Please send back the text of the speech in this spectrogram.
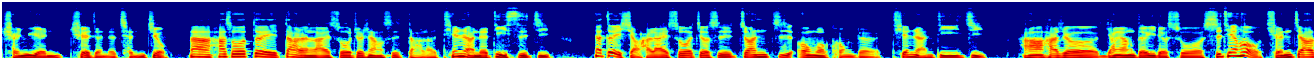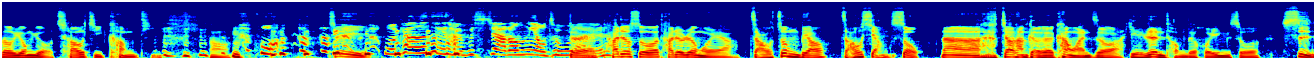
全员确诊的成就。那他说，对大人来说就像是打了天然的第四剂，那对小孩来说就是专治 Omicron 的天然第一剂。然后他就洋洋得意的说，十天后全家都拥有超级抗体啊！哇，所以我看到这里还不吓到尿出来。对，他就说，他就认为啊，早中标早享受。那焦糖哥哥看完之后啊，也认同的回应说：“是，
